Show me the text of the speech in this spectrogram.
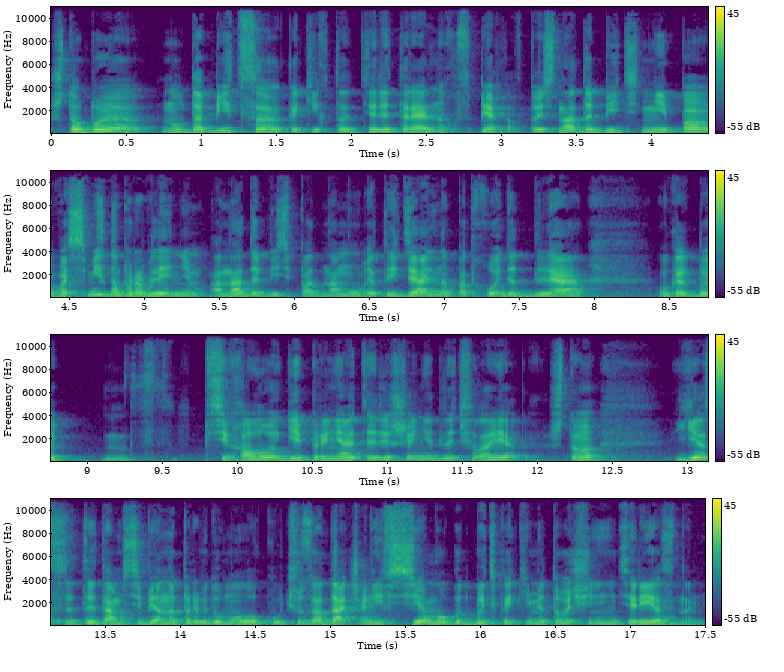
чтобы ну, добиться каких-то территориальных успехов. То есть надо бить не по восьми направлениям, а надо бить по одному. Это идеально подходит для ну, как бы, психологии принятия решений для человека. Что если ты там себе напридумал кучу задач, они все могут быть какими-то очень интересными,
